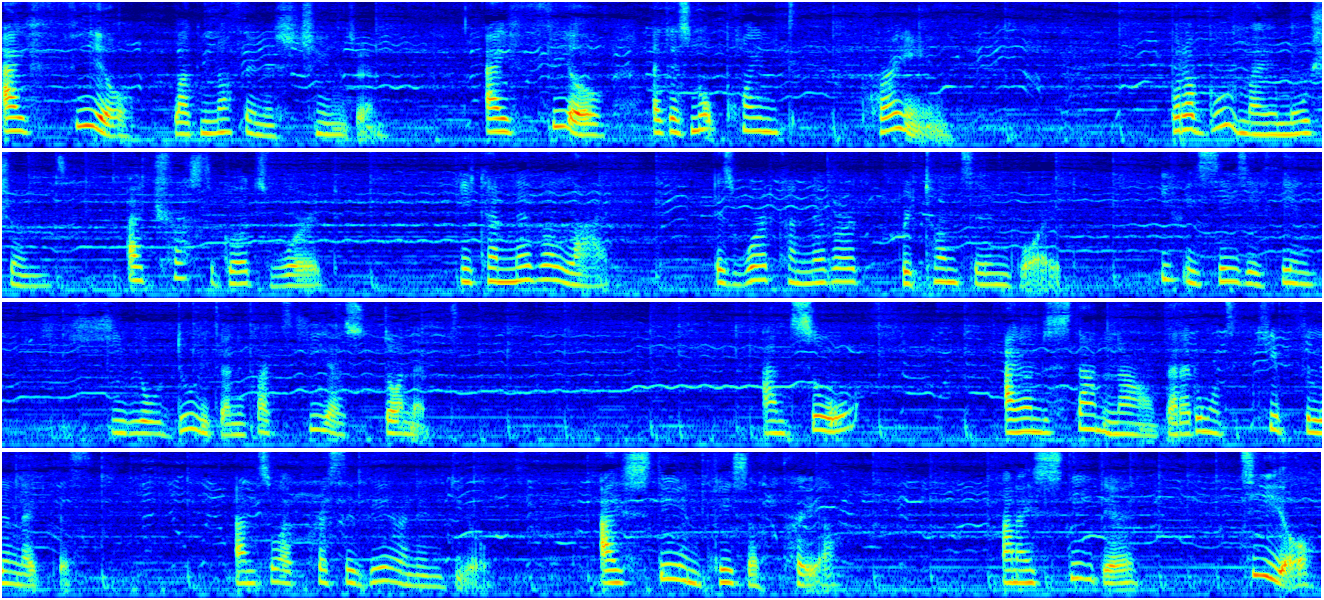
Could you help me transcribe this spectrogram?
I feel like nothing is changing. I feel like there's no point praying. But above my emotions, I trust God's word. He can never lie. His word can never return to him void if he says a thing, he will do it, and in fact, he has done it. And so, I understand now that I don't want to keep feeling like this. And so I persevere and endure. I stay in place of prayer. And I stay there till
